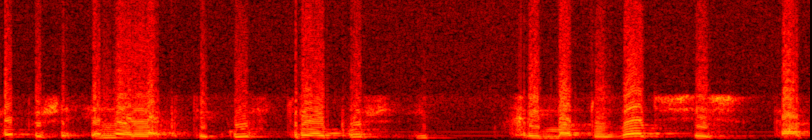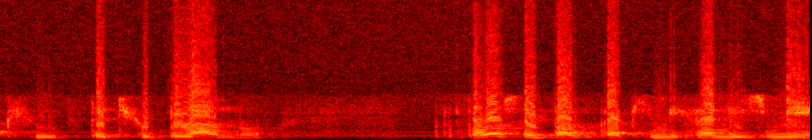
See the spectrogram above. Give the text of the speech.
κάποιους εναλλακτικούς τρόπους χρηματοδότησης κάποιου τέτοιου πλάνου. Προφανώς θα υπάρχουν κάποιοι μηχανισμοί,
